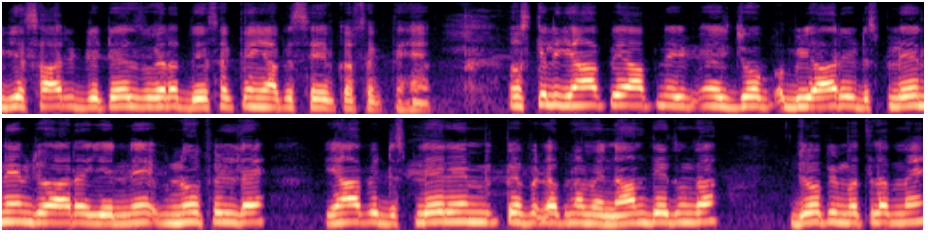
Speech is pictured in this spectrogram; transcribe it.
ये सारी डिटेल्स वगैरह दे सकते हैं, यहाँ पे सेव कर सकते हैं। उसके लिए यहाँ पे आपने जो अभी आ रही डिस्प्ले नेम जो आ रहा है, ये नो फ़ील्ड है। यहाँ पे डिस्प्ले नेम पे अपना मैं नाम दे दूँगा, जो भी मतलब मैं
